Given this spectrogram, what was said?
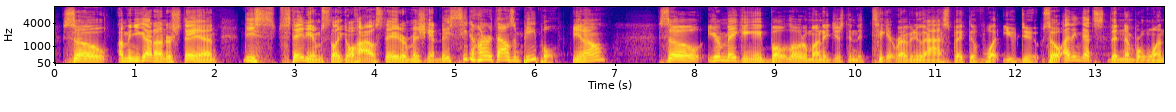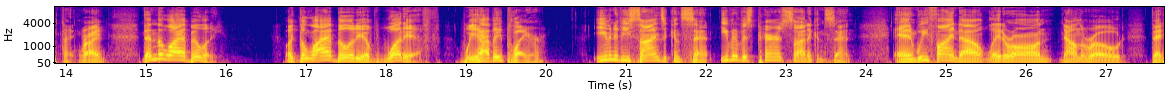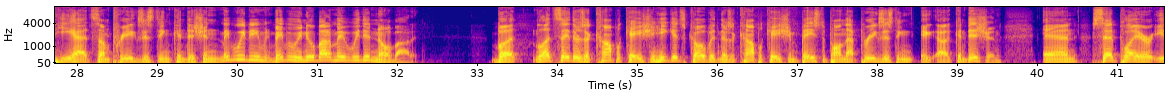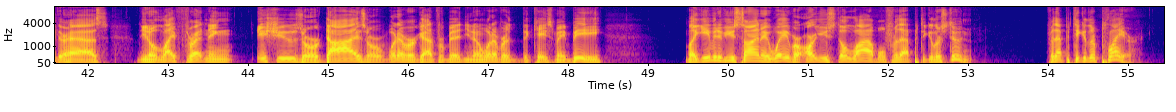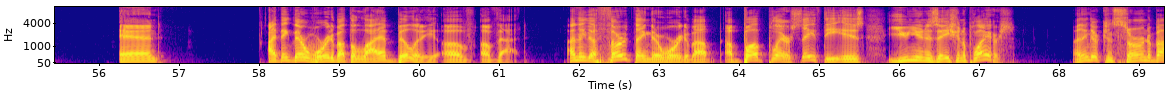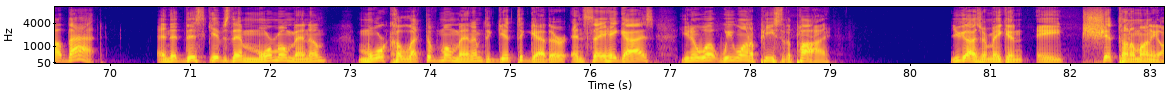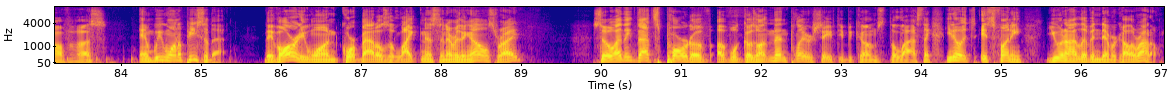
So I mean, you got to understand these stadiums like Ohio State or Michigan. They seat hundred thousand people. You know. So you're making a boatload of money just in the ticket revenue aspect of what you do. So I think that's the number one thing, right? Then the liability. Like the liability of what if we have a player, even if he signs a consent, even if his parents sign a consent, and we find out later on down the road that he had some pre-existing condition, maybe we didn't even, maybe we knew about it, maybe we didn't know about it. But let's say there's a complication, he gets COVID, and there's a complication based upon that pre-existing uh, condition, and said player either has, you know, life-threatening issues or dies or whatever, God forbid, you know, whatever the case may be. Like even if you sign a waiver, are you still liable for that particular student, for that particular player? And I think they're worried about the liability of of that. I think the third thing they're worried about, above player safety, is unionization of players. I think they're concerned about that. And that this gives them more momentum, more collective momentum to get together and say, hey, guys, you know what? We want a piece of the pie. You guys are making a shit ton of money off of us, and we want a piece of that. They've already won court battles of likeness and everything else, right? So I think that's part of, of what goes on. And then player safety becomes the last thing. You know, it's it's funny. You and I live in Denver, Colorado.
